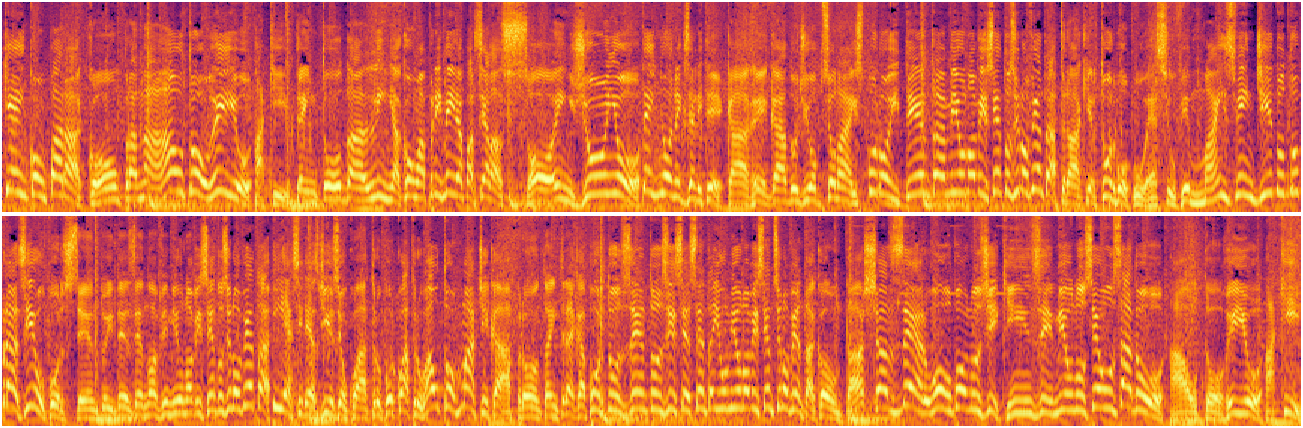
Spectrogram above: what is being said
Quem compara, compra na Alto Rio. Aqui tem toda a linha com a primeira parcela só em junho. Tem Onix LT carregado de opcionais por 80.990. Tracker Turbo, o SUV mais vendido do Brasil por 119.990. E S10 Diesel 4x4 automática, pronta entrega por 261.990 com taxa zero ou bônus de 15 mil no seu usado. Alto Rio, aqui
